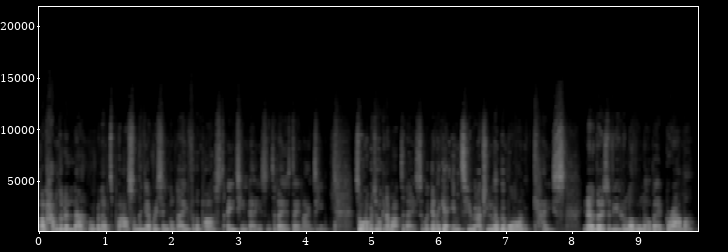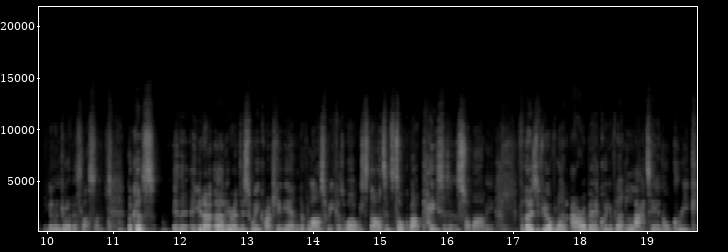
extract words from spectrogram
But Alhamdulillah, we've been able to put out something every single day for the past 18 days, and today is day 19. So, what are we talking about today? So, we're going to get into actually a little bit more on case. You know, those of you who love a little bit of grammar, you're going to enjoy this lesson because eh, you know earlier in this week, or actually the end of last week as well, we started to talk about cases in Somali. For those of you who have learned Arabic or you've learned Latin or Greek,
